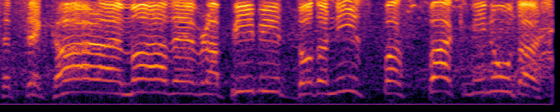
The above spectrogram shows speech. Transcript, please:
sepse gara e madhe e vrapimit do të nisë pas pak minutash.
